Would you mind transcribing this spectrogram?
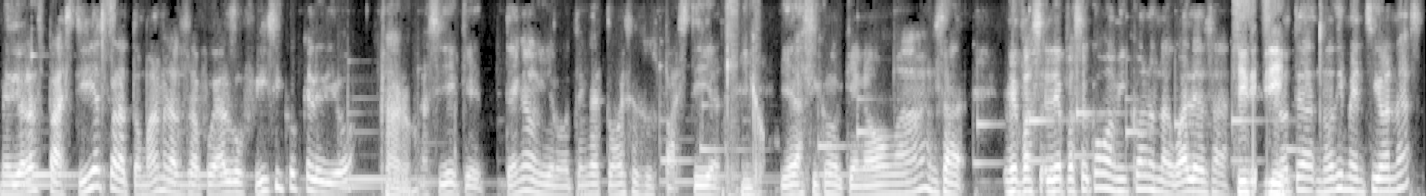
me dio las pastillas para tomármelas, o sea, fue algo físico que le dio, Claro. así de que, tenga, Guillermo, tenga, tómese sus pastillas. Hijo. Y era así como que no más, o sea, me pasó, le pasó como a mí con los nahuales, o sea, Sí, sí, sí. no, te, no dimensionas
